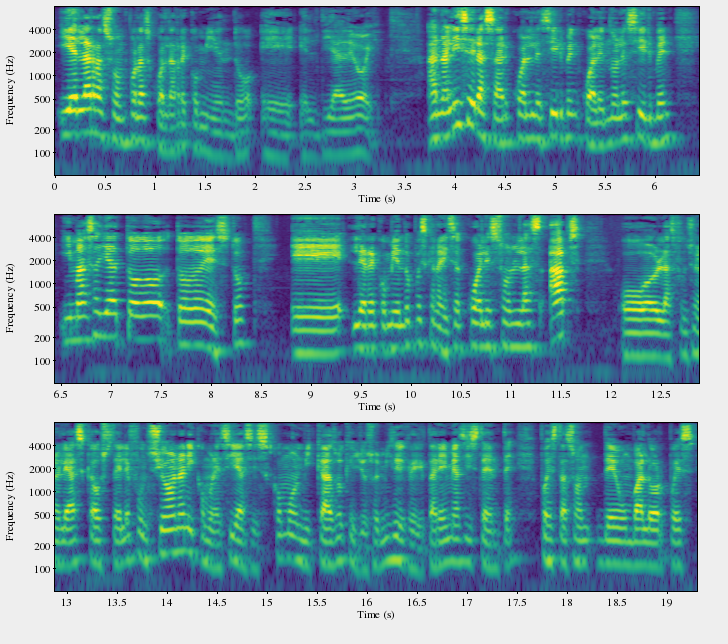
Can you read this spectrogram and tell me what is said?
y es la razón por la cual las recomiendo eh, el día de hoy. Analice a saber cuáles le sirven, cuáles no le sirven. Y más allá de todo, todo esto, eh, le recomiendo pues que analice cuáles son las apps o las funcionalidades que a usted le funcionan y como decía, si es como en mi caso que yo soy mi secretaria y mi asistente, pues estas son de un valor pues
